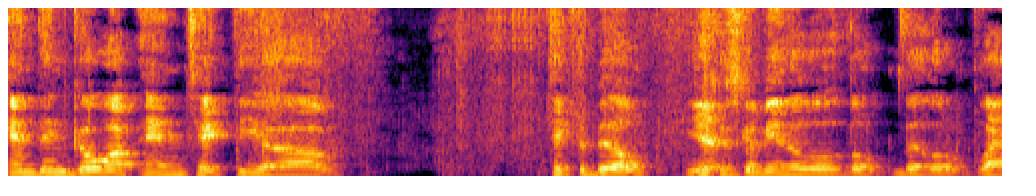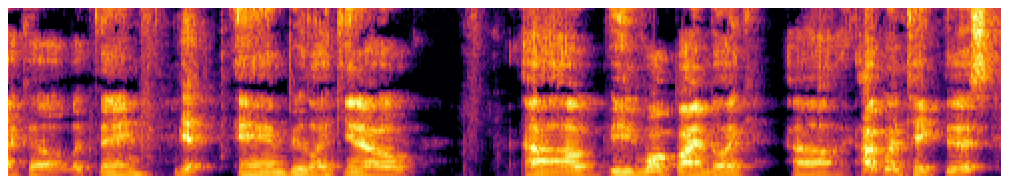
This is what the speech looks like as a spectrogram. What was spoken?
and then go up and take the, uh, take the bill. Yeah. It's going to be in the little, little, the little black, uh, thing Yeah. and be like, you know, uh, you walk by and be like, uh, I'm going to take this.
